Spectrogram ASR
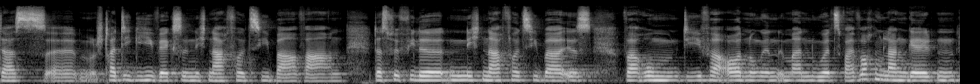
dass äh, Strategiewechsel nicht nachvollziehbar waren, dass für viele nicht nachvollziehbar ist, warum die Verordnungen immer nur zwei Wochen lang gelten,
